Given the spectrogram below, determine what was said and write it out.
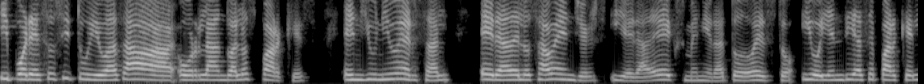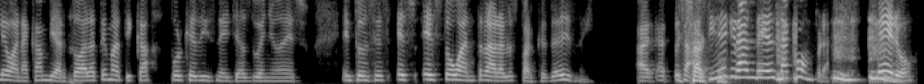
Y por eso si tú ibas a Orlando a los parques, en Universal era de los Avengers y era de X-Men y era todo esto. Y hoy en día ese parque le van a cambiar toda la temática porque Disney ya es dueño de eso. Entonces es, esto va a entrar a los parques de Disney. A- a- O sea, así de grande es la compra. Pero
